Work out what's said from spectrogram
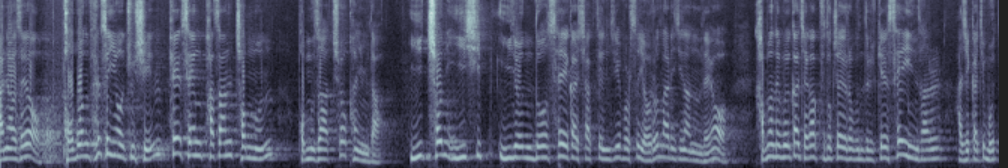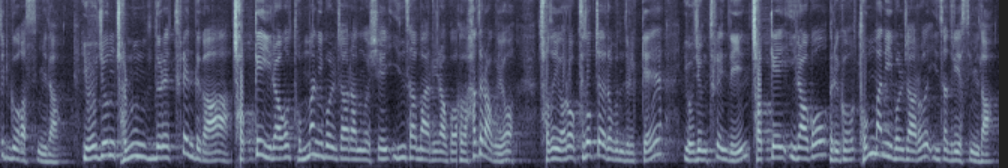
안녕하세요. 법원 회생위원 출신 회생 파산 전문 법무사 최옥환입니다. 2022년도 새해가 시작된 지 벌써 여러 날이 지났는데요. 가만히 보니까 제가 구독자 여러분들께 새해 인사를 아직까지 못 드린 것 같습니다. 요즘 젊은 분들의 트렌드가 적게 일하고 돈 많이 벌자라는 것이 인사말이라고 하더라고요. 저도 여러 구독자 여러분들께 요즘 트렌드인 적게 일하고 그리고 돈 많이 벌자로 인사드리겠습니다.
